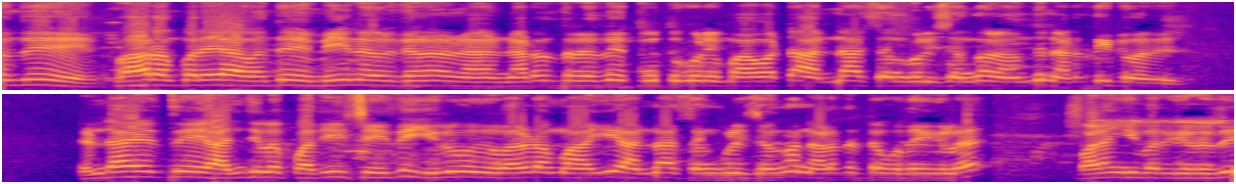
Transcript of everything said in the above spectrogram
வந்து பாரம்பரியாக வந்து மீனவர் தினம் ந- நடத்துறது தூத்துக்குடி மாவட்டம் அண்ணா செங்கோலி சங்கம் வந்து நடத்திட்டு வருது. ரெண்டாயிரத்தி அஞ்சில் பதிவு செய்து இருபது வருடமாகி அண்ணா செங்கோலி சங்கம் நலத்திட்ட உதவிகளை வழங்கி வருகிறது.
